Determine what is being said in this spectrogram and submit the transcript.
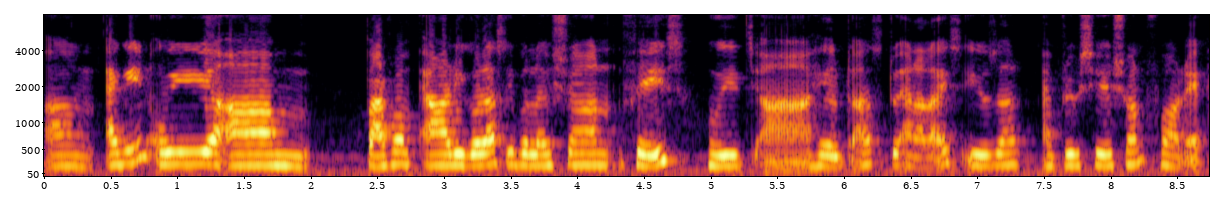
Um, again we um, perform a rigorous evaluation phase which uh, helped us to analyze user appreciation for a,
